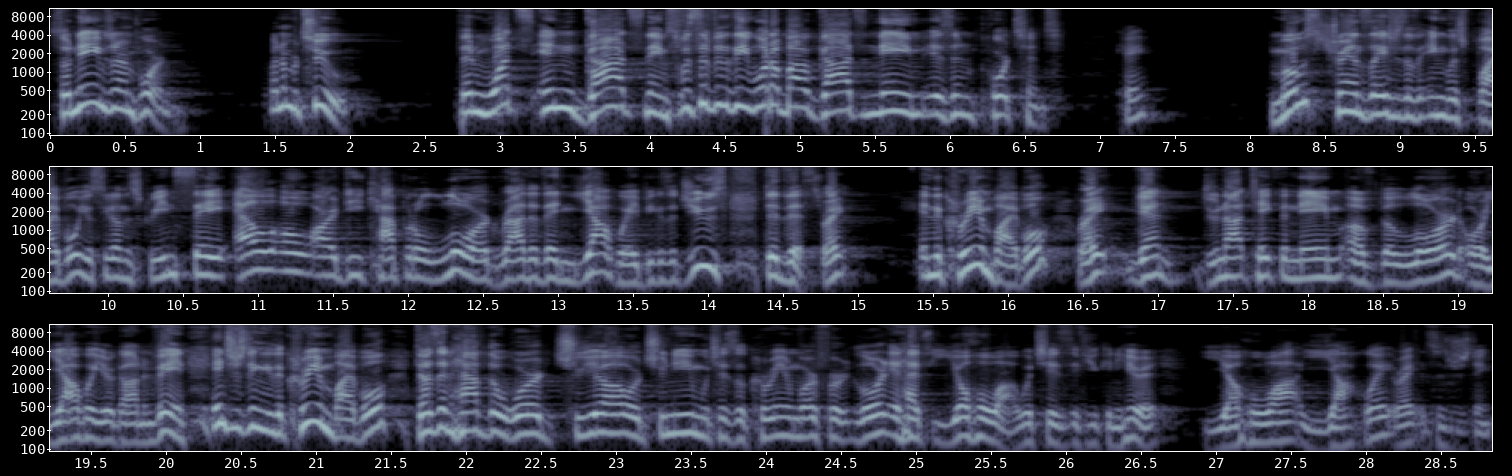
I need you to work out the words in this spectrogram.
So names are important. But number two, then what's in God's name? Specifically, what about God's name is important? Okay. Most translations of the English Bible, you'll see it on the screen, say L-O-R-D capital Lord rather than Yahweh because the Jews did this, right? In the Korean Bible, right? Again, do not take the name of the Lord or Yahweh your God in vain. Interestingly, the Korean Bible doesn't have the word Chuyo or Chunim, which is a Korean word for Lord. It has Yehovah, which is, if you can hear it, Yahuwah, Yahweh, right? It's interesting.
